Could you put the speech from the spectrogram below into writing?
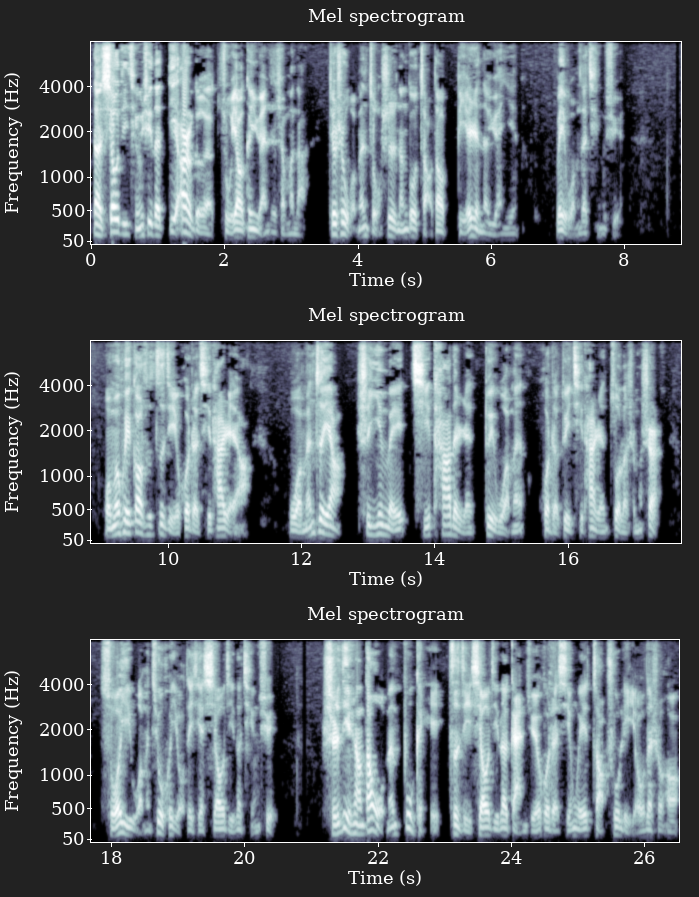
那消极情绪的第二个主要根源是什么呢？就是我们总是能够找到别人的原因为我们的情绪，我们会告诉自己或者其他人啊，我们这样。是因为其他的人对我们或者对其他人做了什么事儿，所以我们就会有这些消极的情绪。实际上，当我们不给自己消极的感觉或者行为找出理由的时候，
